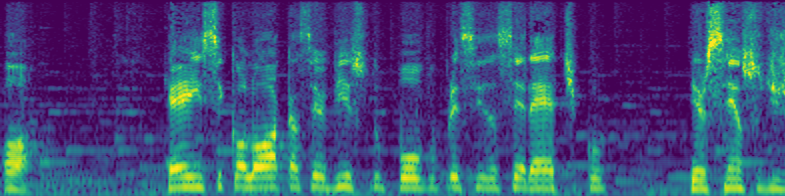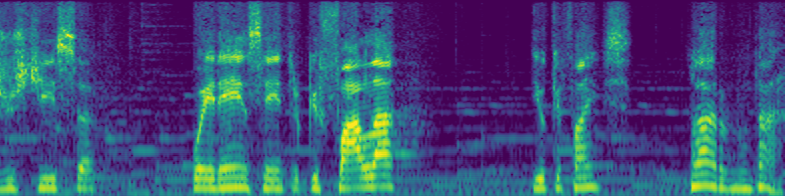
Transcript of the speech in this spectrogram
Ó, quem se coloca a serviço do povo precisa ser ético, ter senso de justiça, coerência entre o que fala e o que faz? Claro, não dá.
